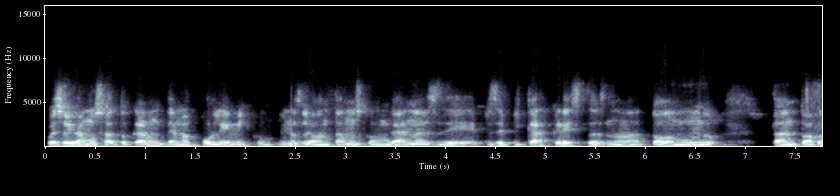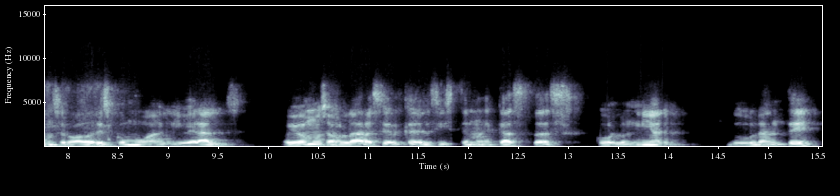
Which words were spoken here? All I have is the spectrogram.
Pues hoy vamos a tocar un tema polémico y nos levantamos con ganas de, pues, de picar crestas, ¿no? A todo mundo, tanto a conservadores como a liberales. Hoy vamos a hablar acerca del sistema de castas colonial durante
